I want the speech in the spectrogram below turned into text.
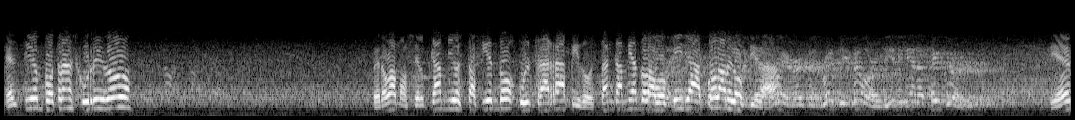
el tiempo transcurrido. Pero vamos, el cambio está siendo ultra rápido. Están cambiando la bombilla a toda velocidad. Bien,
